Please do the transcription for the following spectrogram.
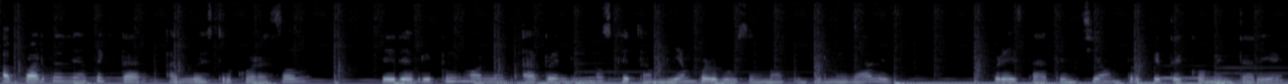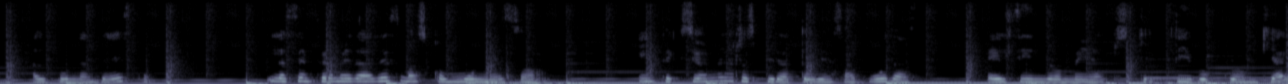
Aparte de afectar a nuestro corazón, cerebro y pulmones, aprendimos que también producen más enfermedades. Presta atención porque te comentaré algunas de estas. Las enfermedades más comunes son infecciones respiratorias agudas, el síndrome obstructivo bronquial,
